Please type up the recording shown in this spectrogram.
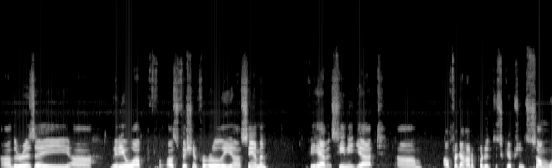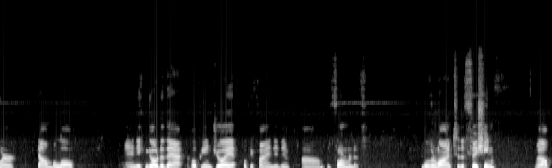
Uh, there is a uh, video up for us fishing for early uh, salmon. If you haven't seen it yet, um, I'll figure out how to put a description somewhere down below. And you can go to that. Hope you enjoy it. Hope you find it um, informative. Moving along to the fishing. Well,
